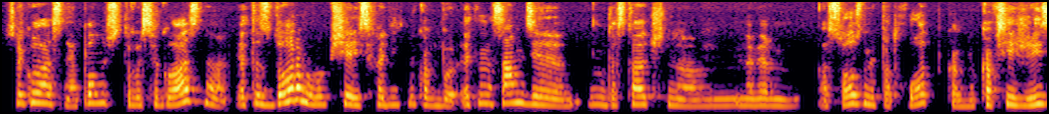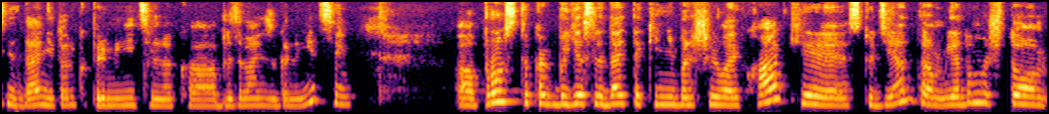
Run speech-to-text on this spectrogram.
Согласна, я полностью с тобой согласна. Это здорово вообще исходить, ну, как бы, это на самом деле ну, достаточно, наверное, осознанный подход, как бы, ко всей жизни, да, не только применительно к образованию за границей. А, просто, как бы, если дать такие небольшие лайфхаки студентам, я думаю, что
